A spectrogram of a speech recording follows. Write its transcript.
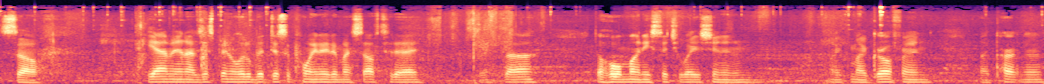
So yeah, man, I've just been a little bit disappointed in myself today with uh, the whole money situation and like my girlfriend, my partner,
